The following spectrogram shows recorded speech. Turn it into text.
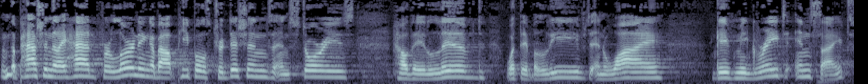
And the passion that I had for learning about people's traditions and stories how they lived, what they believed, and why gave me great insight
